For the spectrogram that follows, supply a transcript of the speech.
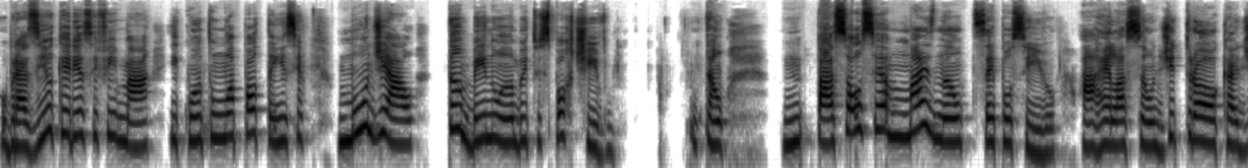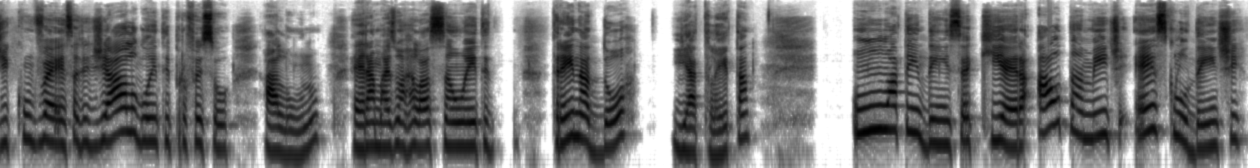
O Brasil queria se firmar enquanto uma potência mundial também no âmbito esportivo. Então, passou-se a mais não ser possível a relação de troca, de conversa, de diálogo entre professor e aluno. Era mais uma relação entre treinador e atleta. Uma tendência que era altamente excludente,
